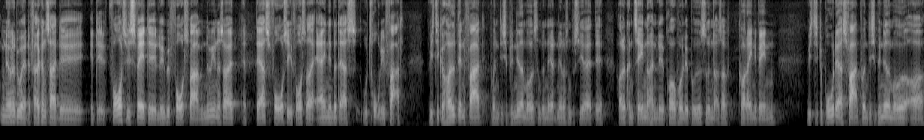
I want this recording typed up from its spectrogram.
Nu nævner du, at Falcons har et, øh, et, et forholdsvis svagt øh, løbeforsvar, men nu mener jeg så, at, at deres force i forsvaret er i nemlig deres utrolige fart. hvis de kan holde den fart på en disciplineret måde, som du nævner, netop som du siger, at holde containen, når han prøver på at løbe på ydersiden, og så cutter ind i banen. Hvis de skal bruge deres fart på en disciplineret måde, og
